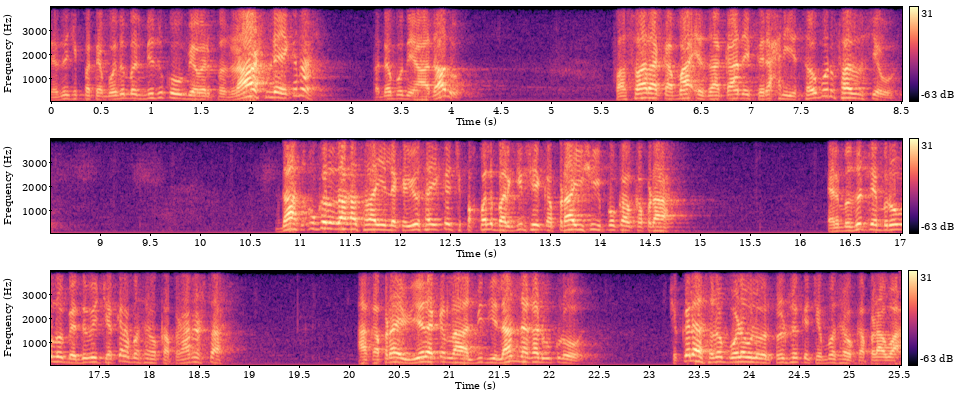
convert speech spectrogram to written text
د دې چې پته بده بل بيزو کو بیا ور پزراش نه کنه پته بده عادادو فسوارا کما اذا كان في رحلي ثوب فنسيو داس وګړو دغه سړی لکه یو سړی چې په خپل برګیر شي کپڑا یې شي پوکا کپڑا ال بزت برولو به دوی چې کله مسه کپڑا نشتا ا کپڑا یې ویره کړل ال بي دي لاندې غړ وکړو چې کله سره بوړه ول ور پرځو کې چې مسه کپڑا وا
